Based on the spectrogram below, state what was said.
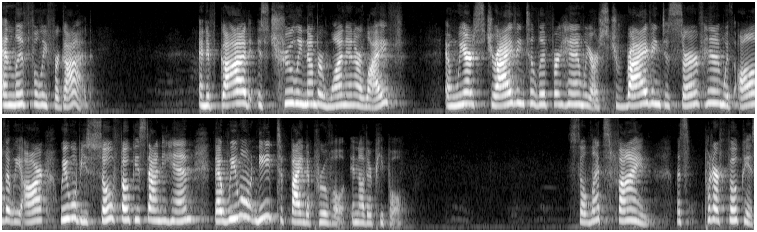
and live fully for God. And if God is truly number one in our life, and we are striving to live for Him, we are striving to serve Him with all that we are, we will be so focused on Him that we won't need to find approval in other people. So let's find, let's put our focus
